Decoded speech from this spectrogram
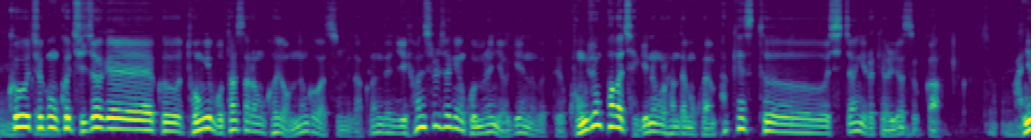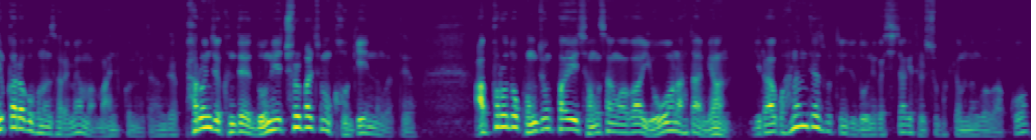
예, 그 지금 그 지적에 그 동의 못할 사람은 거의 없는 것 같습니다. 그런데 이제 현실적인 고민은 여기에 있는 것 같아요. 공중파가 제 기능을 한다면 과연 팟캐스트 시장이 이렇게 열렸을까? 그렇죠. 예. 아닐 거라고 보는 사람이 아마 많을 겁니다. 근데 바로 이제 근데 논의의 출발점은 거기에 있는 것 같아요. 앞으로도 공중파의 정상화가 요원하다면이라고 하는 데서부터 이제 논의가 시작이 될 수밖에 없는 것 같고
